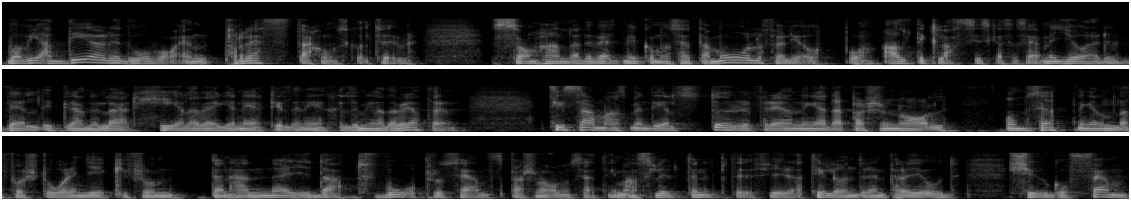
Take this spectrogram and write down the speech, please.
Vad vi adderade då var en prestationskultur som handlade väldigt mycket om att sätta mål och följa upp och allt det klassiska så att säga, men göra det väldigt granulärt hela vägen ner till den enskilde medarbetaren. Tillsammans med en del större förändringar där personalomsättningen de där första åren gick från den här nöjda 2% personalomsättning, man slutade inte på TV4, till under en period 25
